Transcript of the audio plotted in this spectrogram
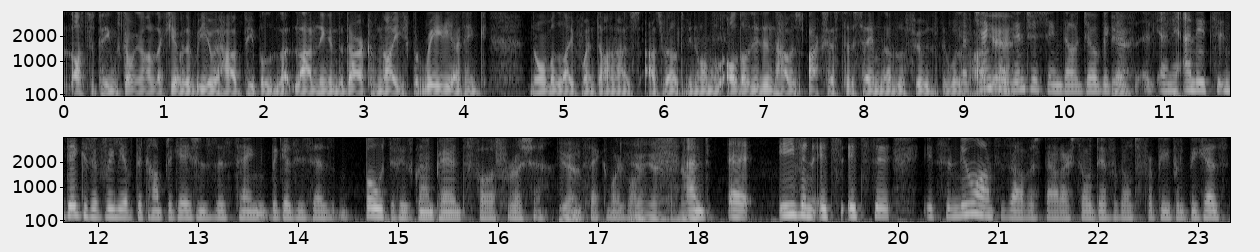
lots of things going on. Like you know, you would have people landing in the dark of night, but really, I think normal life went on as, as relatively normal, although they didn't have access to the same level of food that they would have had. Shevchenko is interesting though, Joe, because yeah. and and it's indicative really of the complications of this thing because he says both of his grandparents fought for Russia yeah. in the Second World War, yeah, and. Uh, even it's it's the it's the nuances of it that are so difficult for people because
